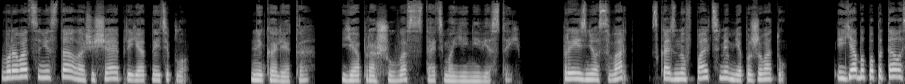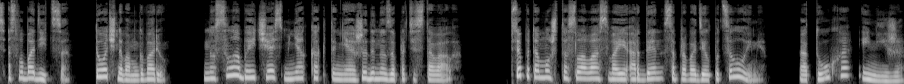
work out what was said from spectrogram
Вырываться не стала, ощущая приятное тепло. «Николета, я прошу вас стать моей невестой», произнес Вард, скользнув пальцами мне по животу. И я бы попыталась освободиться, точно вам говорю. Но слабая часть меня как-то неожиданно запротестовала. Все потому, что слова свои Арден сопроводил поцелуями. От уха и ниже.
